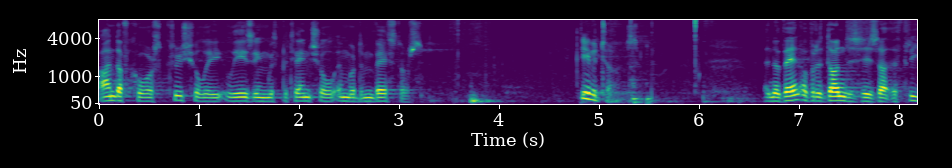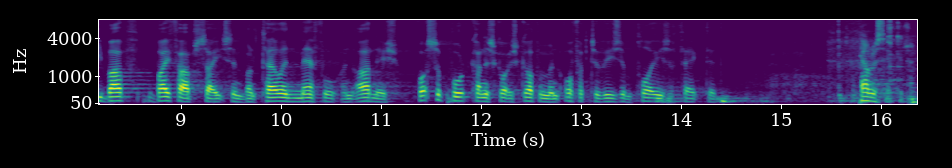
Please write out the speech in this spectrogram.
and, of course, crucially, liaising with potential inward investors. David Thomas. In event of redundancies at the three BIFAB sites in Burntellen, Methil and Arnish, what support can the Scottish Government offer to these employees affected? Cabinet Secretary.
